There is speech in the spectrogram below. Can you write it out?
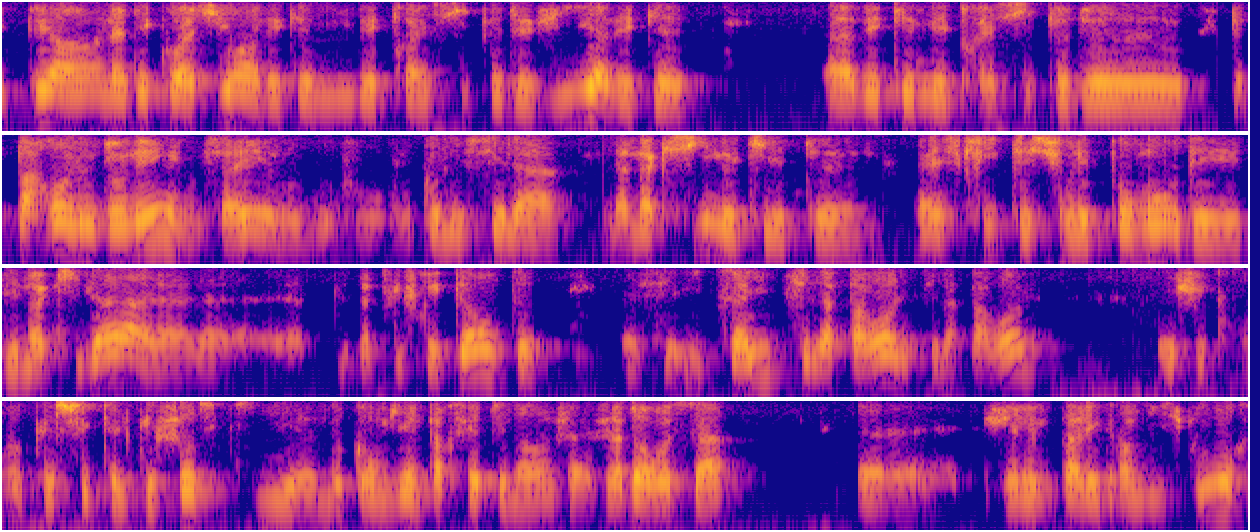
c'était en adéquation avec mes principes de vie, avec avec mes principes de, de parole donnée. Vous savez, vous, connaissez la, la, maxime qui est euh, inscrite sur les pommeaux des, des maquilas, la, la, plus fréquente. Itzaït, c'est la parole, c'est la parole. Et je trouve que c'est quelque chose qui euh, me convient parfaitement. J'adore ça. Euh, je n'aime pas les grands discours.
